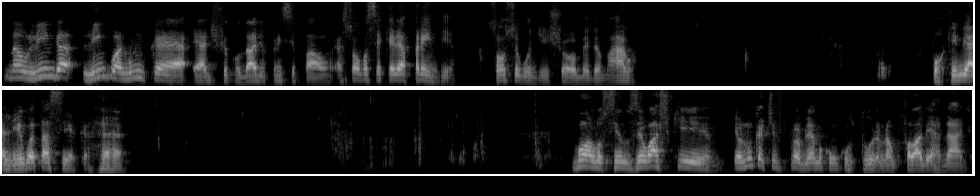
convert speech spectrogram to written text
Não, língua, língua nunca é, é a dificuldade principal. É só você querer aprender. Só um segundinho, eu beber uma água. Porque minha língua está seca. Bom, Alucinos, eu acho que eu nunca tive problema com cultura, não, para falar a verdade.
